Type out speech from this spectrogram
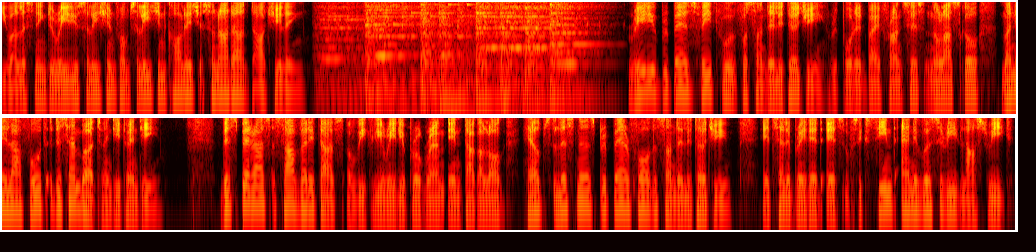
You are listening to Radio Salesian from Salesian College, Sonada, Darjeeling. Radio prepares faithful for Sunday liturgy, reported by Francis Nolasco, Manila, 4th December 2020. Bisperas Sa Veritas, a weekly radio program in Tagalog, helps listeners prepare for the Sunday liturgy. It celebrated its 16th anniversary last week.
